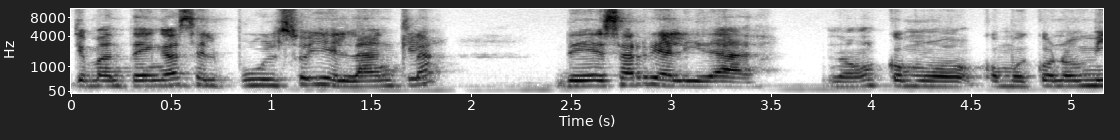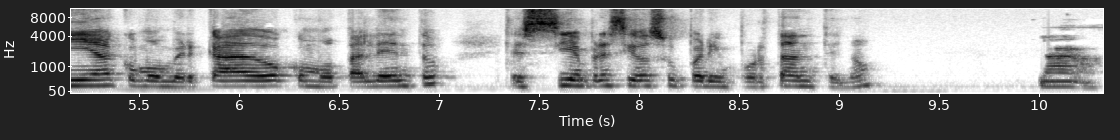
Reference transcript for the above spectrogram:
que mantengas el pulso y el ancla de esa realidad, ¿no? Como, como economía, como mercado, como talento, es, siempre ha sido súper importante, ¿no? Claro.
